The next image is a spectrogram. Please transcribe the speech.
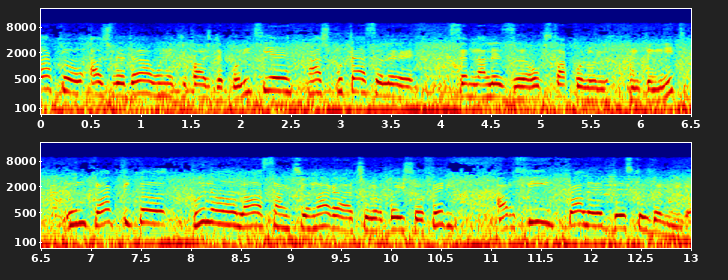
Dacă aș vedea un echipaj de poliție, aș putea să le semnalez uh, obstacolul întâlnit. În practică, până la sancționarea celor doi șoferi, ar fi cale destul de lungă.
